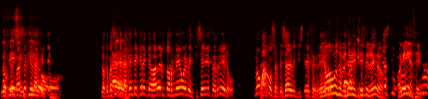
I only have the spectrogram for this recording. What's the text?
No lo que pasa es que la gente- Lo que pasa es que la gente cree que va a haber torneo el 26 de febrero. No Claro. vamos a empezar el 26 de febrero. No vamos a empezar el Es- 26 de febrero. Olvídense. último-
